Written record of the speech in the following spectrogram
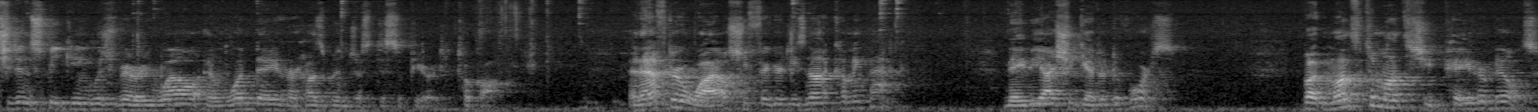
she didn't speak English very well, and one day her husband just disappeared, took off. And after a while, she figured he's not coming back. Maybe I should get a divorce. But month to month, she'd pay her bills,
